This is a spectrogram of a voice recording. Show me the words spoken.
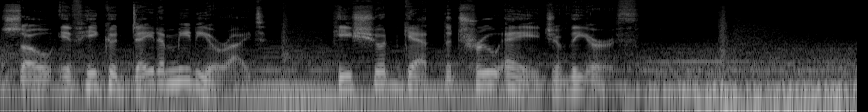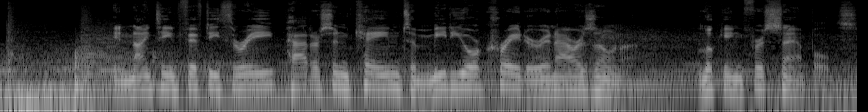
So if he could date a meteorite, he should get the true age of the Earth. In 1953, Patterson came to Meteor Crater in Arizona, looking for samples.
